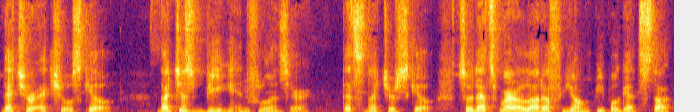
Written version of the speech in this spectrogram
That's your actual skill. Not just being an influencer. That's not your skill. So that's where a lot of young people get stuck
